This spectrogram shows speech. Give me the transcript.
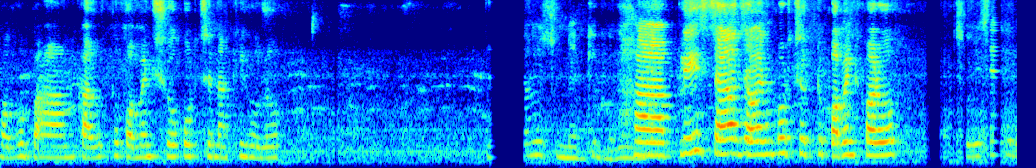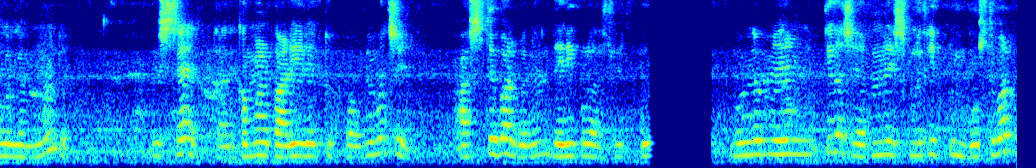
ভগবান কারোর তো কমেন্ট শো করছে না কি হলো? হ্যাঁ প্লিজ যারা জয়েন করছ একটু কমেন্ট করো। সুবিশাকে বললাম না তো। স্যার কালকে আমার গাড়ির একটু প্রবলেম আছে। আসতে পারবে না দেরি করে আসবে। একটু বললাম ম্যাম ঠিক আছে আপনার স্কুলে কি তুমি বসতে পারব?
